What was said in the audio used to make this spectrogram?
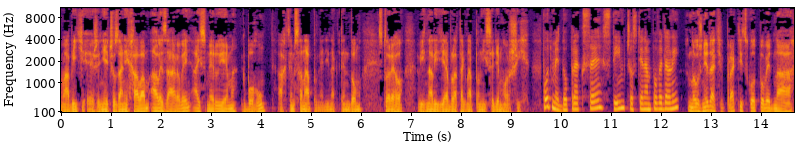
má byť, že niečo zanechávam, ale zároveň aj smerujem k Bohu a chcem sa naplňať. Inak ten dom, z ktorého vyhnali diabla, tak naplní sedem horších. Poďme do praxe s tým, čo ste nám povedali. No už nedať praktickú odpoveď na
